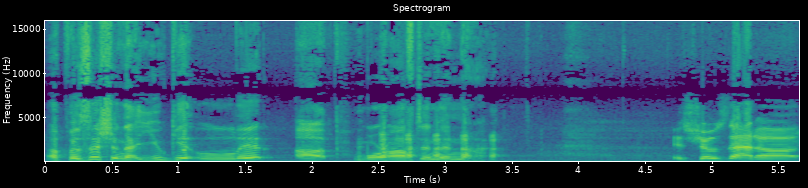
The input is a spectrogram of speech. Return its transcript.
a position that you get lit up more often than not. it shows that uh,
